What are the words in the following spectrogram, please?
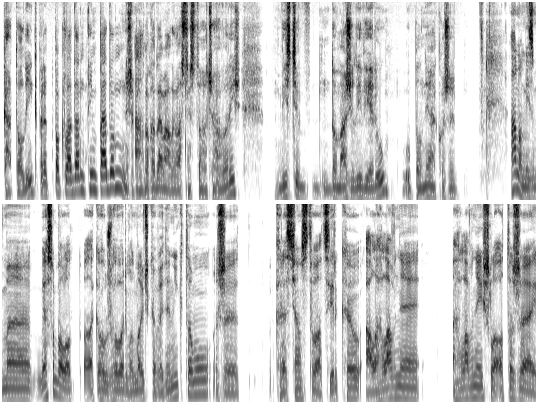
katolík, predpokladám tým pádom, že predpokladám, ale vlastne z toho, čo hovoríš. Vy ste doma žili vieru úplne akože Áno, my sme, ja som bol, ako už hovorím, od malička vedený k tomu, že kresťanstvo a církev, ale hlavne, hlavne išlo o to, že aj,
